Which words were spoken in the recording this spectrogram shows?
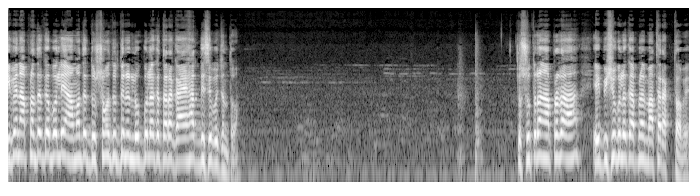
ইভেন আপনাদেরকে বলি, আমাদের দুঃসময় দিনের লোকগুলোকে তারা গায়ে হাত দিছে পর্যন্ত। তো সুতরাং আপনারা এই বিষয়গুলোকে আপনার মাথায় রাখতে হবে।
